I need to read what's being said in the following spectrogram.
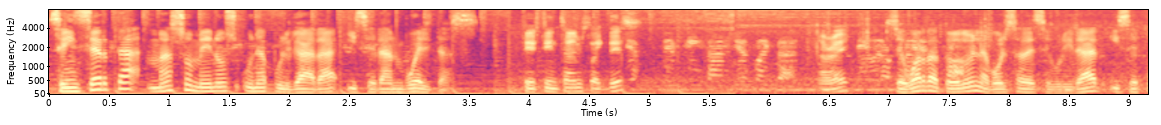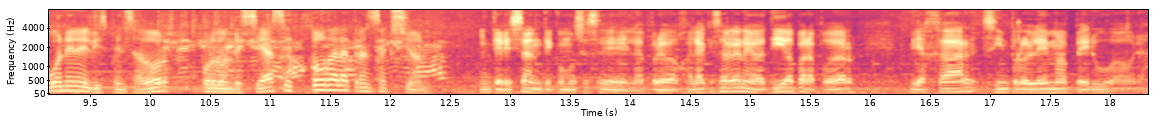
Se inserta más o menos una pulgada y se dan vueltas. 15 times like this? Se guarda todo en la bolsa de seguridad y se pone en el dispensador por donde se hace toda la transacción. Interesante cómo se hace la prueba. Ojalá que salga negativa para poder viajar sin problema a Perú ahora.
